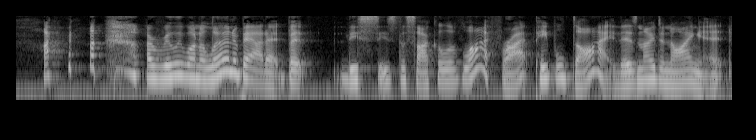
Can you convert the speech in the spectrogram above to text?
I really want to learn about it. But this is the cycle of life, right? People die, there's no denying it.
